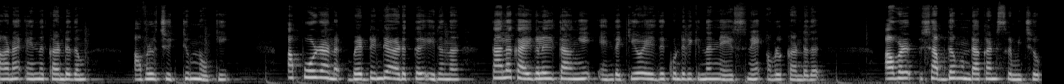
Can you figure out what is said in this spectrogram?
ആണ് എന്ന് കണ്ടതും അവൾ ചുറ്റും നോക്കി. അപ്പോഴാണ് ബെഡിന്റെ അടുത്ത് ഇരുന്ന് തല കൈകളിൽ താങ്ങി എന്തൊക്കെയോ എഴുതിക്കൊണ്ടിരിക്കുന്ന നേഴ്സിനെ അവൾ കണ്ടത്. അവൾ ശബ്ദമുണ്ടാക്കാൻ ശ്രമിച്ചു.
